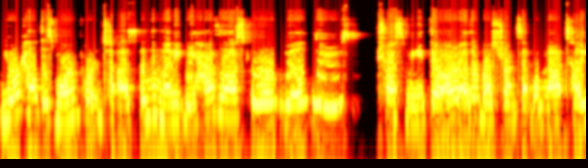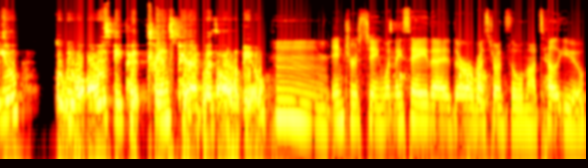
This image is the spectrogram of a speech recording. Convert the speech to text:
"Your health is more important to us than the money we have lost or will lose. Trust me, there are other restaurants that will not tell you." But we will always be p- transparent with all of you. Hmm, interesting. When they say that there are restaurants that will not tell you,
